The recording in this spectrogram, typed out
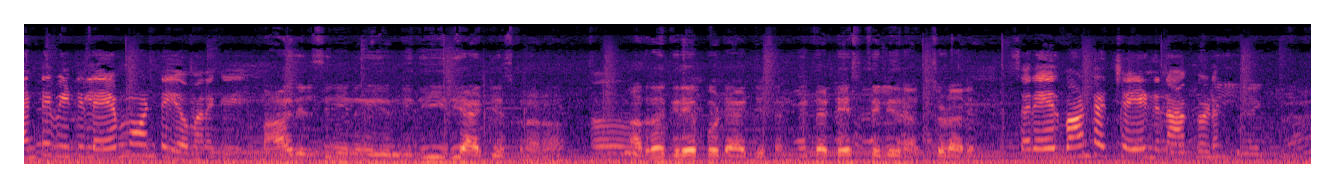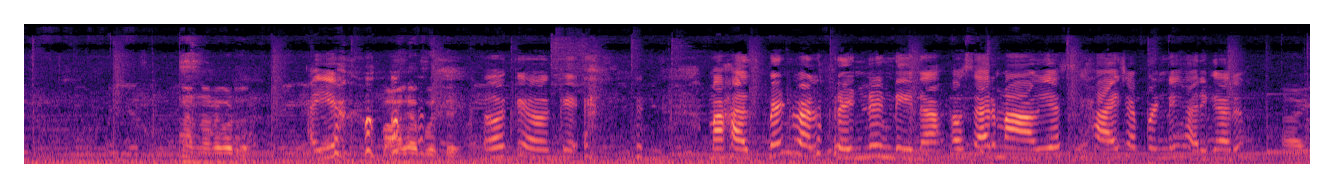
అంటే వీటిలో ఏమో ఉంటాయో మనకి? నాకు తెలిసి నేను ఇది ఇది యాడ్ చేసుకున్నాను. ఆ తర్వాత గ్రేప్ ఫ్రూట్ యాడ్ చేశాను. మిగతా టేస్ట్ తెలియదు నాకు చూడాలి. సరే ఏది బాగుంటే అది చేయండి నాకు కూడా. నన్ను అనకూడదు. అయ్యో. బాగాపోతే ఓకే ఓకే. మా హస్బెండ్ వాళ్ళ ఫ్రెండ్ అండి ఈయన. ఒకసారి మా వ్యూయర్స్ హాయ్ చెప్పండి హరి గారు హాయ్.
